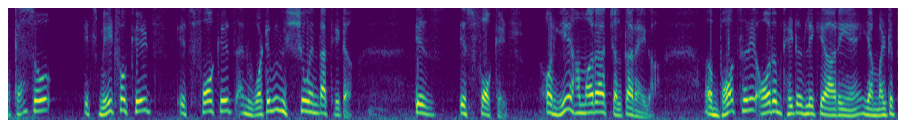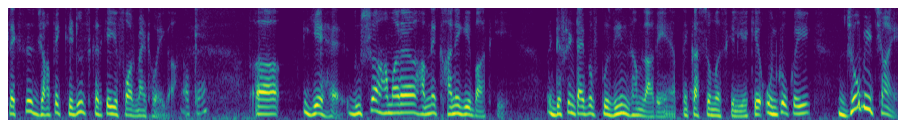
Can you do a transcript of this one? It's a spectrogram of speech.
Okay. So it's made for kids, it's for kids, and whatever we show in that theater is is for kids. और ये हमारा चलता रहेगा। अ, बहुत सारे और अब थिएटर्स लेके आ रहे हैं या मल्टीप्लेक्सेस जहाँ पे किडल्स करके ये फॉर्मेट होएगा। ओके अ, ये है। दूसरा हमारा हमने खाने की बात की। डिफरेंट टाइप ऑफ़ कुजीन्स हम ला रहे हैं अपने कस्टमर्स के लिए कि उनको कोई जो भी चाहें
